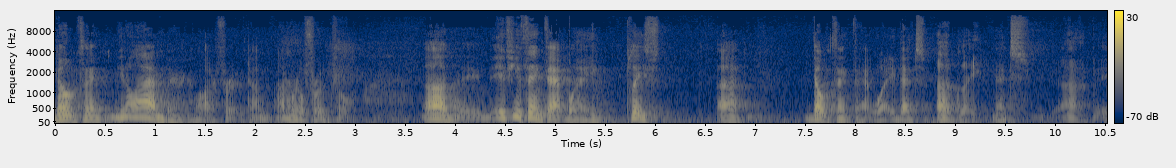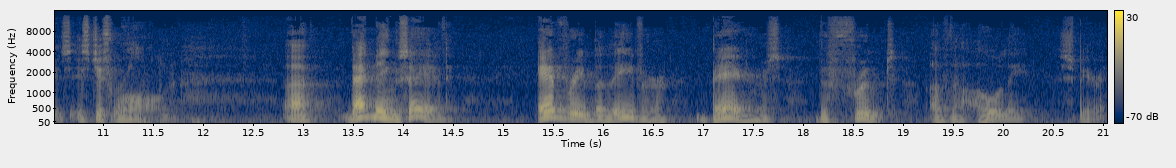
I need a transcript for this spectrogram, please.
don't think, you know, I'm bearing a lot of fruit. I'm, I'm real fruitful. Uh, if you think that way, please uh, don't think that way. That's ugly. That's uh, it's, it's, just wrong. Uh, that being said, every believer bears the fruit of the Holy Spirit.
